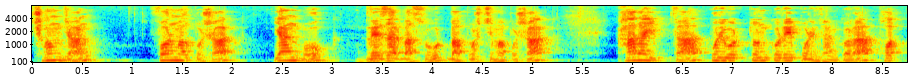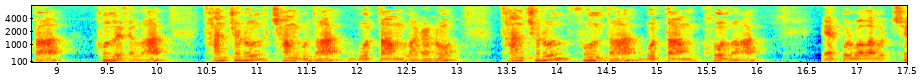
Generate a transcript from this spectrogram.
ছংজাং ফর্মাল পোশাক। ইয়াংবোক ব্লেজার বা স্যুট বা পশ্চিমা পোশাক। খারা খারাইপ্তা পরিবর্তন করে পরিধান করা। ফত্তা খুলে ফেলা থানচরুল ছামগুদা, বোতাম লাগানো, থানচরুল ফুলদা, বোতাম খোলা। এরপর বলা হচ্ছে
